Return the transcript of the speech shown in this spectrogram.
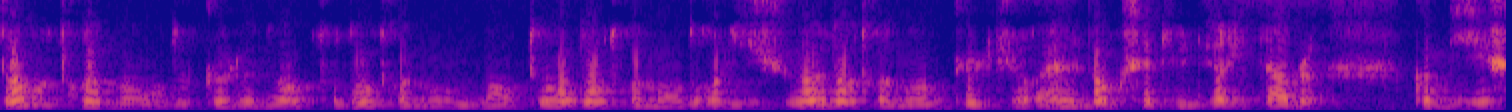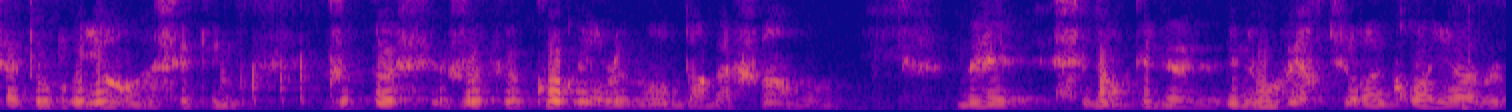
d'autres mondes que le nôtre, d'autres mondes mentaux, d'autres mondes religieux, d'autres mondes culturels. Donc c'est une véritable, comme disait Chateaubriand, hein, c'est une, je peux, je peux courir le monde dans ma chambre. Mais c'est donc une, une ouverture incroyable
